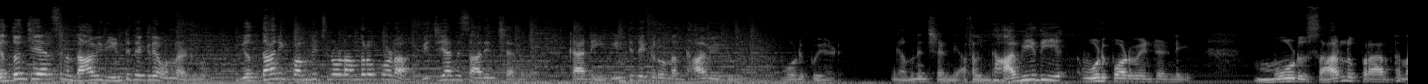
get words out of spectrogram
యుద్ధం చేయాల్సిన దావీదు ఇంటి దగ్గరే ఉన్నాడు. యుద్ధానికి పంపించిన వాళ్ళందరూ కూడా విజయాన్ని సాధించారు. కానీ ఇంటి దగ్గర ఉన్న దావీదు ఓడిపోయాడు. గమనించండి. అసలు దావీది ఓడిపోవడం ఏంటండి? మూడు సార్లు ప్రార్థన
